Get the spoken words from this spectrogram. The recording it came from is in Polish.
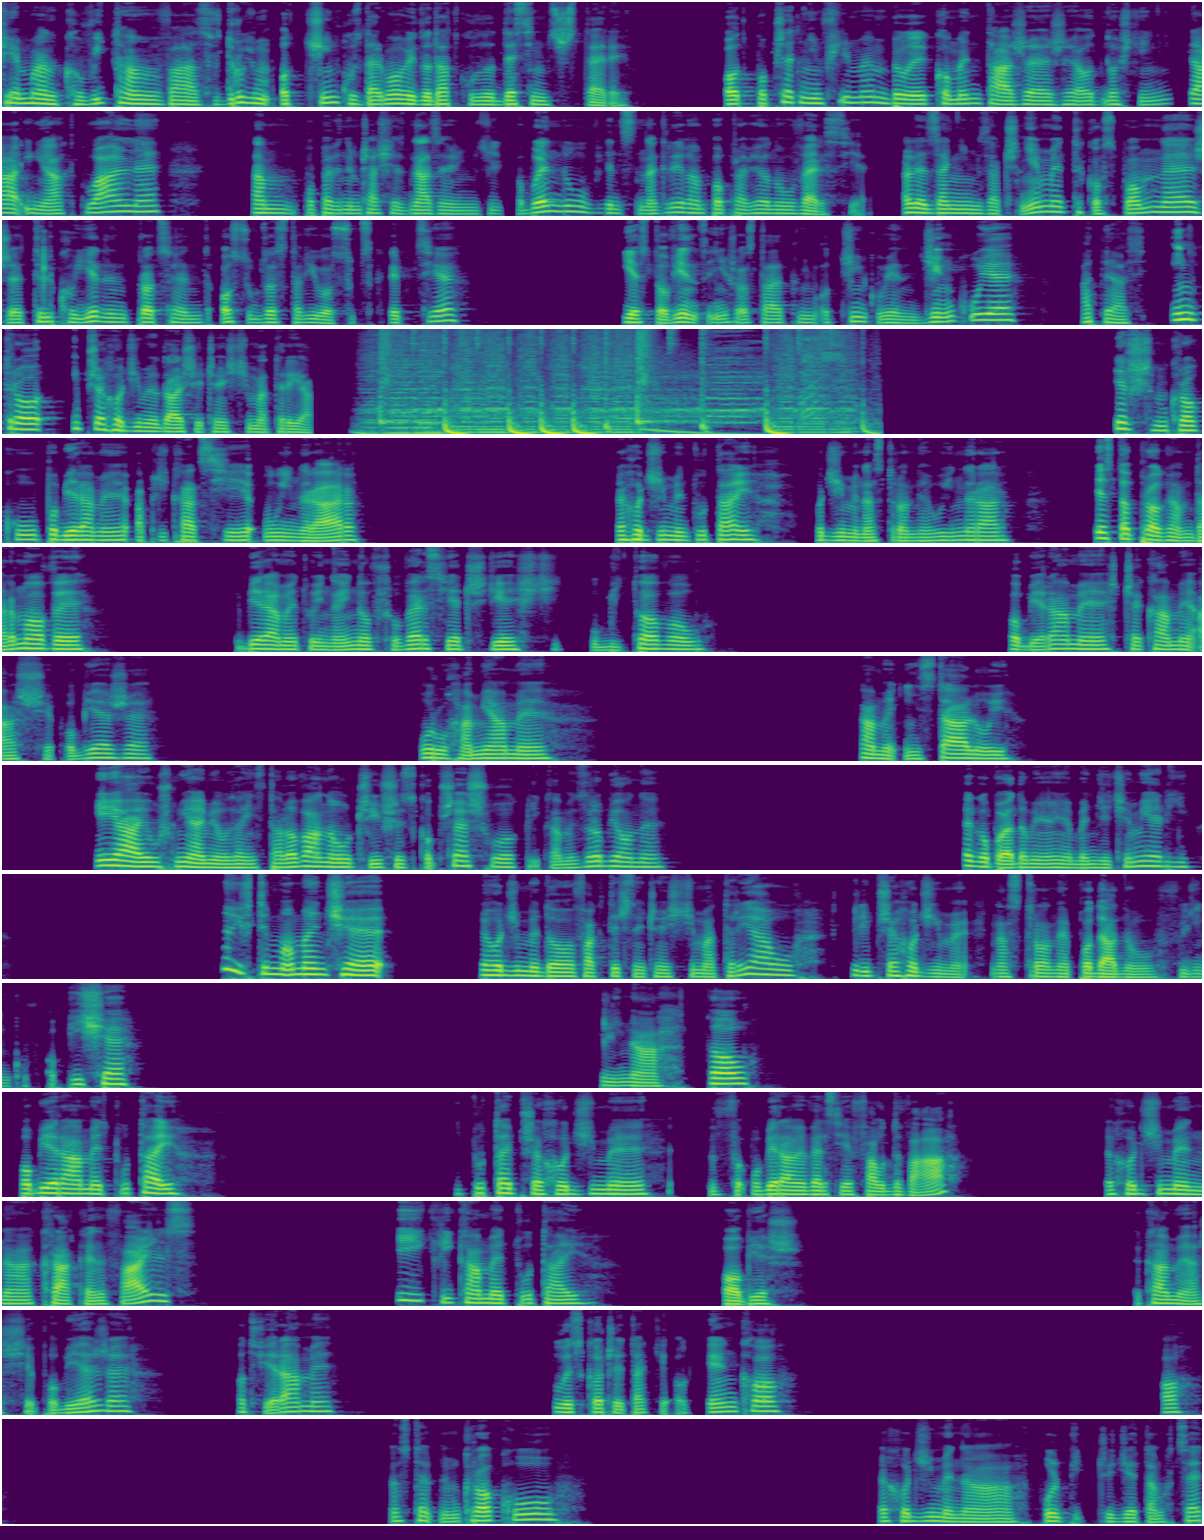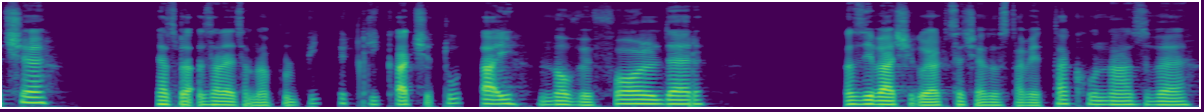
Siemanko, witam was w drugim odcinku z darmowych dodatków do The Sims 4. Pod poprzednim filmem były komentarze, że odnośnie Ninja i nieaktualne. Tam po pewnym czasie znalazłem kilka błędów, więc nagrywam poprawioną wersję. Ale zanim zaczniemy, tylko wspomnę, że tylko 1% osób zostawiło subskrypcję. Jest to więcej niż w ostatnim odcinku, więc dziękuję. A teraz intro i przechodzimy do dalszej części materiału. Pierwszym kroku pobieramy aplikację WinRAR. Przechodzimy tutaj, wchodzimy na stronę WinRAR. Jest to program darmowy. Wybieramy tutaj najnowszą wersję 32-bitową. Pobieramy, czekamy aż się pobierze. Uruchamiamy. Klikamy instaluj. I ja już miałem ją zainstalowaną, czyli wszystko przeszło. Klikamy zrobione. Tego powiadomienia nie będziecie mieli. No i w tym momencie przechodzimy do faktycznej części materiału, czyli przechodzimy na stronę podaną w linku w opisie, czyli na tą. Pobieramy tutaj i tutaj przechodzimy, w, pobieramy wersję V2, przechodzimy na Kraken Files i klikamy tutaj pobierz. Czekamy aż się pobierze. Otwieramy. Tu wyskoczy takie okienko. O. W następnym kroku przechodzimy na pulpit, czy gdzie tam chcecie. Ja za- zalecam na pulpicie. Klikacie tutaj, nowy folder. Nazywacie go jak chcecie, ja zostawię taką nazwę.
